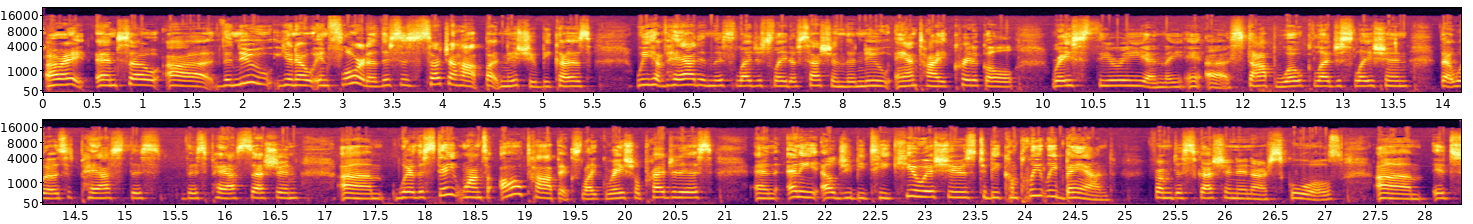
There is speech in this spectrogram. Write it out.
All right. And so uh, the new, you know, in Florida, this is such a hot button issue because we have had in this legislative session the new anti critical race theory and the uh, stop woke legislation that was passed this. This past session, um, where the state wants all topics like racial prejudice and any LGBTQ issues to be completely banned from discussion in our schools. Um, it's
